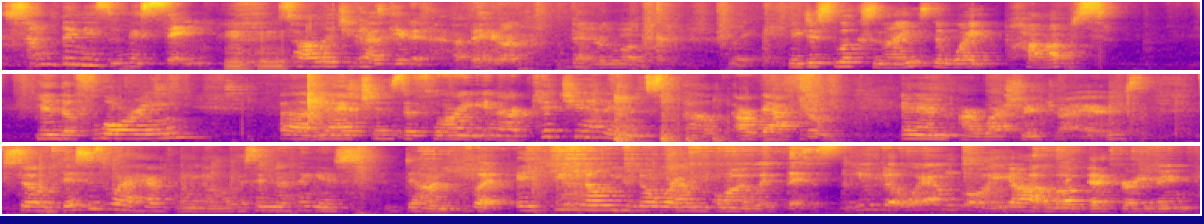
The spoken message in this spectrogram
something is missing. Mm-hmm. So I'll let you guys get a, a better, better look. Like it just looks nice. The white pops, and the flooring uh, matches the flooring in our kitchen and um, our bathroom, and our washer and dryers. So this is what I have going on. Like I said, nothing is done, but if you know, you know where I'm going with this. You know where I'm going. Y'all, I love decorating.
